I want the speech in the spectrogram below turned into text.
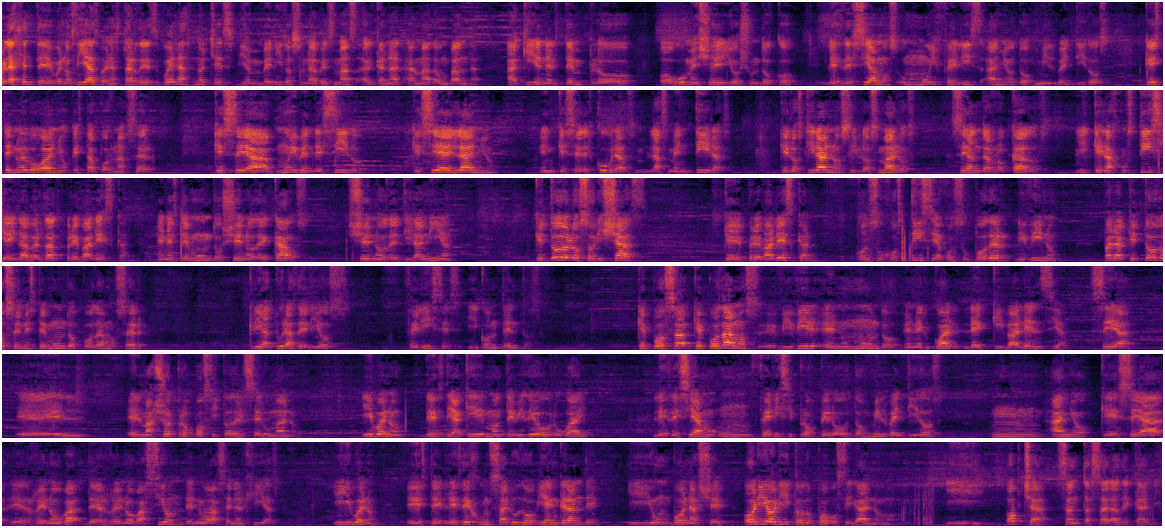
Hola gente, buenos días, buenas tardes, buenas noches, bienvenidos una vez más al canal Amada Umbanda. Aquí en el templo Ogumeye y Oshundoko les deseamos un muy feliz año 2022. Que este nuevo año que está por nacer, que sea muy bendecido, que sea el año en que se descubran las mentiras, que los tiranos y los malos sean derrocados y que la justicia y la verdad prevalezcan en este mundo lleno de caos, lleno de tiranía, que todos los orillás que prevalezcan con su justicia, con su poder divino, para que todos en este mundo podamos ser criaturas de Dios felices y contentos. Que, que podamos eh, vivir en un mundo en el cual la equivalencia sea el, mayor propósito del ser humano. Y bueno, desde aquí Montevideo, Uruguay, les deseamos un feliz y próspero 2022, un año que sea eh, de renovación de nuevas energías. Y bueno, este, les dejo un saludo bien grande y un bon Ori ori todo pueblo cigano. Y opcha Santa Sara de Cali.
